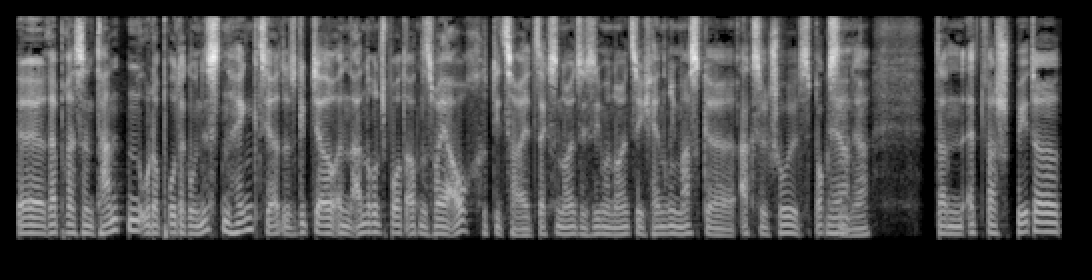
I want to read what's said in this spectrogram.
äh, Repräsentanten oder Protagonisten hängt. Ja, es gibt ja in anderen Sportarten, das war ja auch die Zeit, 96, 97, Henry Maske, Axel Schulz, Boxen, ja. ja. Dann etwas später,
